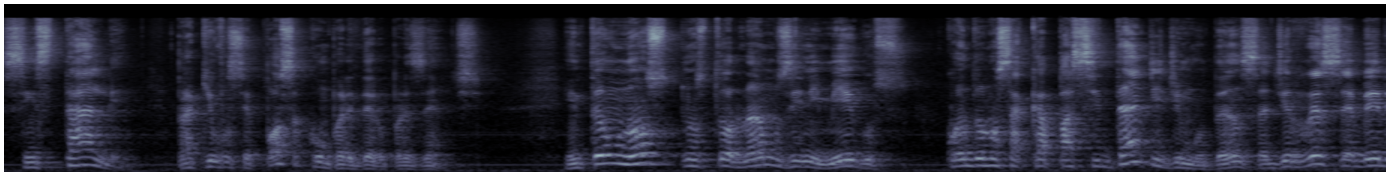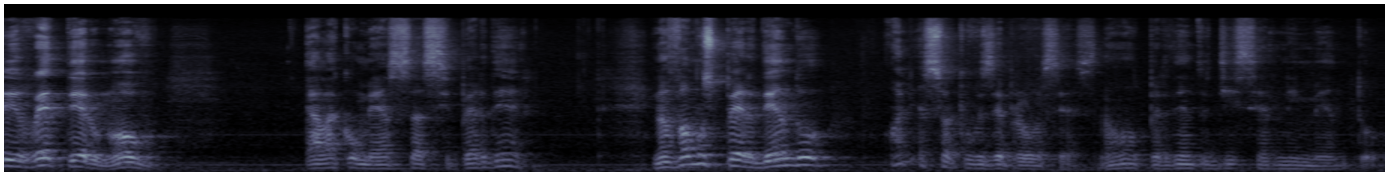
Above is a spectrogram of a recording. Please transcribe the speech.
se instalem, para que você possa compreender o presente. Então nós nos tornamos inimigos quando nossa capacidade de mudança, de receber e reter o novo, ela começa a se perder. Nós vamos perdendo, olha só o que eu vou dizer para vocês, nós vamos perdendo discernimento,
